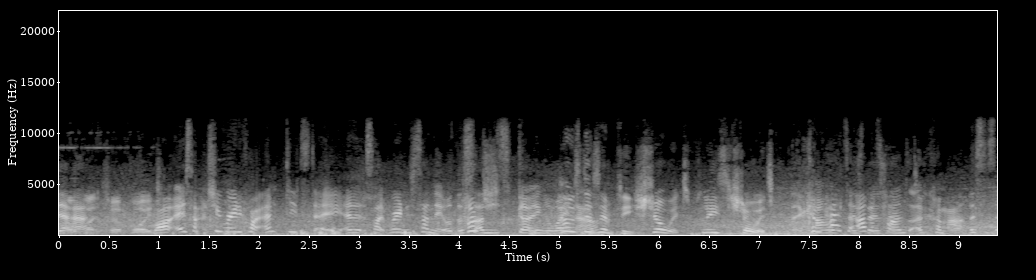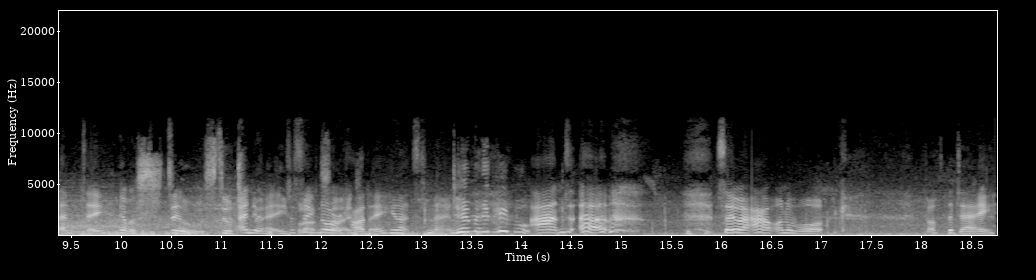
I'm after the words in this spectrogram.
Yeah. I would like to avoid. Well, it's actually really quite empty today and it's like really sunny or the How's- sun's going away How's now. this empty? Show it, please show it. Compared to other times that? I've come out, this is empty. Yeah, but still, still too Anyway, many just ignore outside. Ricardo, he likes to know. Too many people. And um, so we're out on a walk of the day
